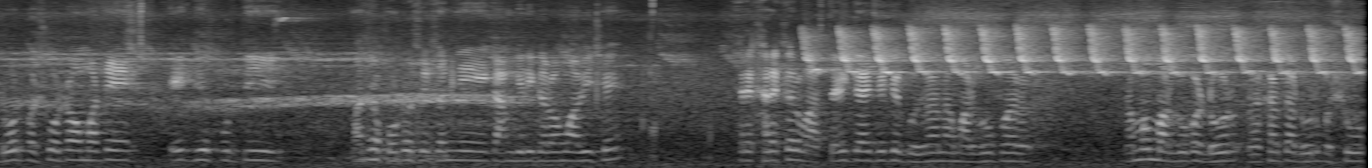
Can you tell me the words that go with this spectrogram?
ઢોર પશુ હટાવવા માટે એક દિવસ પૂરતી માત્ર ફોટો સેશનની કામગીરી કરવામાં આવી છે. ત્યારે ખરેખર વાસ્તવિકતા છે કે ગોધરાના માર્ગો પર તમામ માર્ગો પર ઢોર રખડતા ઢોર પશુઓ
